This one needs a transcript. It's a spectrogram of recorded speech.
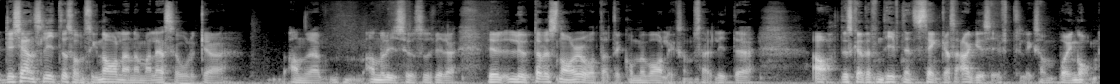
det, känns lite som signalen när man läser olika andra analyshus och så vidare. Det lutar väl snarare åt att det kommer vara liksom så lite ja, det ska definitivt inte sänkas aggressivt liksom, på en gång.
